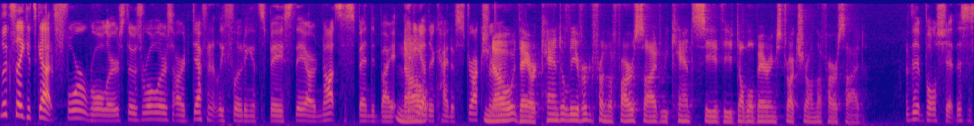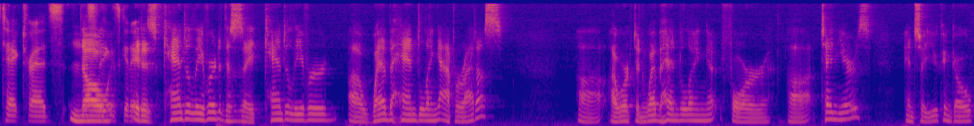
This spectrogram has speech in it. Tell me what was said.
Looks like it's got four rollers. Those rollers are definitely floating in space. They are not suspended by No. any other kind of structure. No, they are cantilevered from the far side. We can't see the double bearing structure on the far side. The bullshit. This is tank treads. No, is gonna... it is cantilevered. This is a cantilevered uh, web handling apparatus. Uh, I worked in web handling for uh, 10 years, and so you can go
